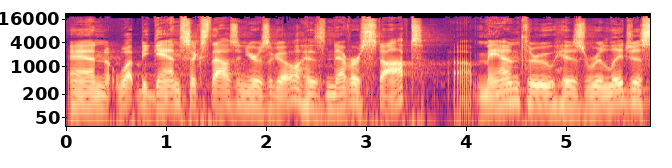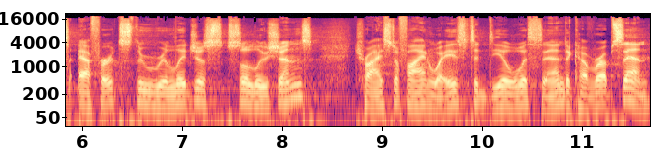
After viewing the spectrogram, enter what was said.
And what began 6,000 years ago has never stopped. Uh, man, through his religious efforts, through religious solutions, tries to find ways to deal with sin, to cover up sin.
